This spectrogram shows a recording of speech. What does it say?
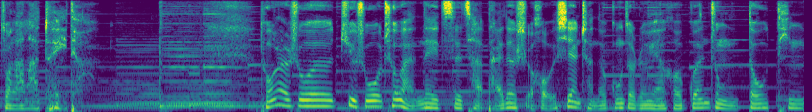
做啦啦队的。童儿说：“据说春晚那次彩排的时候，现场的工作人员和观众都听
